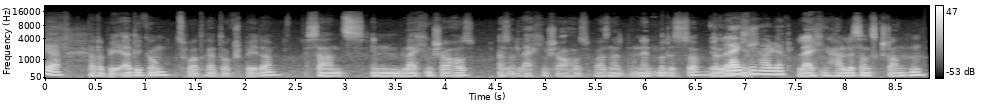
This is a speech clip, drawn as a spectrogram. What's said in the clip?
Ja. Bei der Beerdigung, zwei, drei Tage später, sind sie im Leichenschauhaus, also Leichenschauhaus, weiß nicht, nennt man das so? Ja, Leichen- Leichenhalle. Leichenhalle sind sie gestanden,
